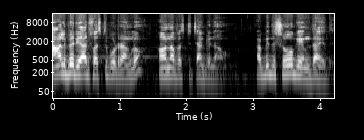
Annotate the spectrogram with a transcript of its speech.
நாலு பேர் யார் ஃபஸ்ட்டு போடுறாங்களோ அவன் தான் ஃபஸ்ட்டு சாம்பியன் ஆகும். அப்படி இது ஷோ கேம் தான் இது.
